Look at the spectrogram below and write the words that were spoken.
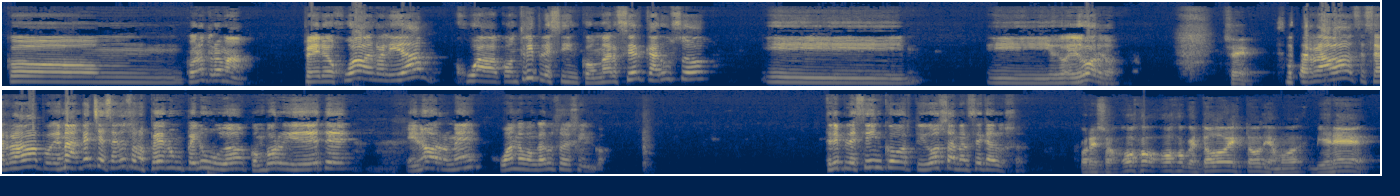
con, con otro más. Pero jugaba en realidad, jugaba con triple 5, Mercier Caruso y, y el gordo. Sí. Se cerraba, se cerraba. Es más, enganche de San nos pegan un peludo con Borghi de DT enorme, jugando con Caruso de 5. Triple 5, Ortigosa, Merced Caruso. Por eso, ojo, ojo que todo esto, digamos, viene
